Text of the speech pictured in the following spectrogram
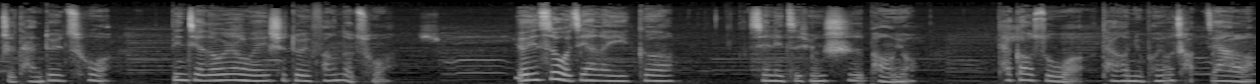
只谈对错，并且都认为是对方的错。有一次，我见了一个心理咨询师朋友，他告诉我他和女朋友吵架了。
